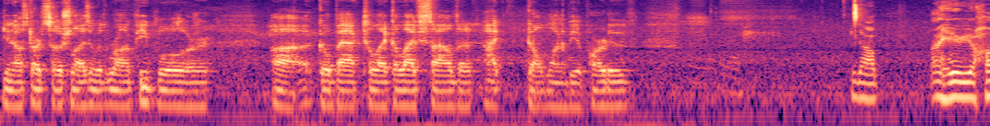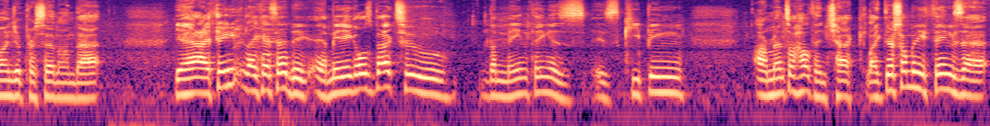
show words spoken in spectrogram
you know start socializing with wrong people or uh, go back to like a lifestyle that I don't want to be a part of. Yep. I hear you 100% on that. Yeah, I think, like I said, they, I mean, it goes back to the main thing is is keeping our mental health in check. Like, there's so many things that,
